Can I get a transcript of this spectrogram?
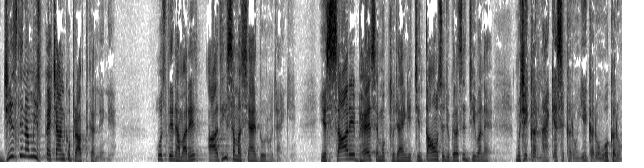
जिस दिन हम इस पहचान को प्राप्त कर लेंगे, उस दिन हमारे आधी समस्याएँ दूर हो जाएँगी। ये सारे भय से मुक्त हो जाएँगे, चिंताओं से जो ग्रसित जीवन है, मुझे करना है, कैसे करूँ, ये करूँ, वो करूँ।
